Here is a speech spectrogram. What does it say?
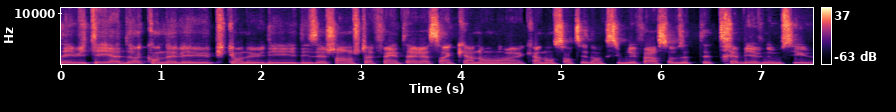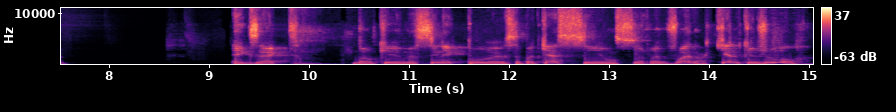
invités ad hoc qu'on avait eu puis qu'on a eu des, échanges tout à fait intéressants qui en, ont, ont sorti. Donc, si vous voulez faire ça, vous êtes très bienvenus aussi. Exact. Donc, merci Nick pour ce podcast et on se revoit dans quelques jours.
